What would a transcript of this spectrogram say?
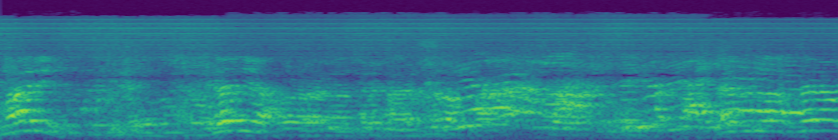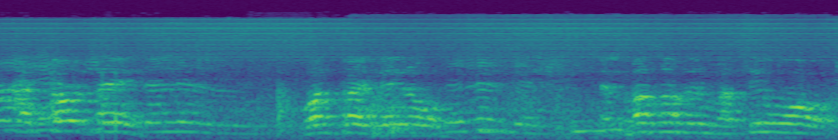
Mari. Es la 014. Juan Trailero. El más afirmativo,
